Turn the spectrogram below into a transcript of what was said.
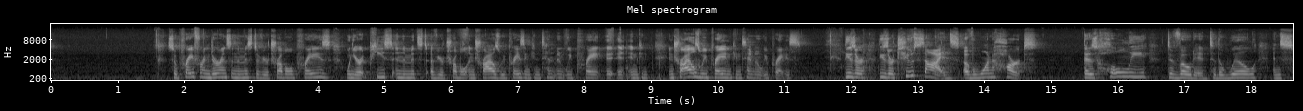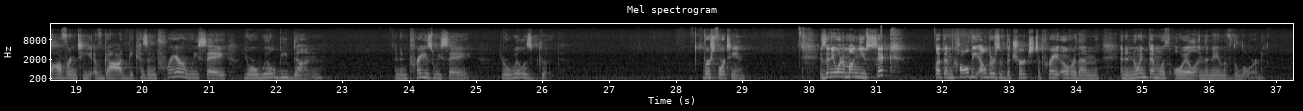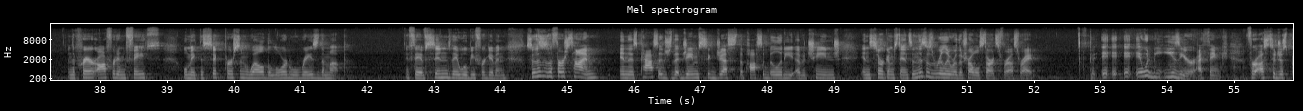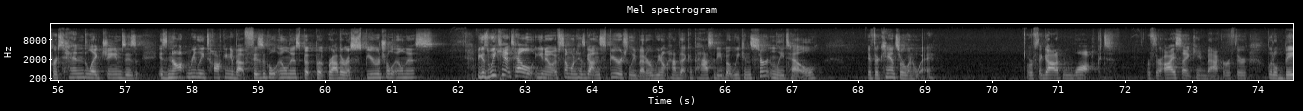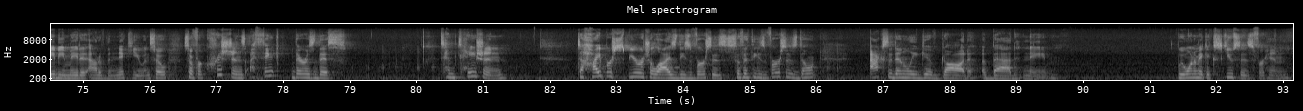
So pray for endurance in the midst of your trouble. Praise when you're at peace in the midst of your trouble and trials. We praise in contentment. We pray in, in, in trials. We pray in contentment. We praise. These are these are two sides of one heart that is wholly devoted to the will and sovereignty of God. Because in prayer we say, "Your will be done," and in praise we say, "Your will is good." Verse 14. Is anyone among you sick? Let them call the elders of the church to pray over them and anoint them with oil in the name of the Lord. And the prayer offered in faith will make the sick person well, the Lord will raise them up. If they have sinned, they will be forgiven. So, this is the first time in this passage that James suggests the possibility of a change in circumstance. And this is really where the trouble starts for us, right? It, it, it, would be easier, I think, for us to just pretend like James is, is not really talking about physical illness, but, but rather a spiritual illness. Because we can't tell, you know, if someone has gotten spiritually better, we don't have that capacity, but we can certainly tell if their cancer went away, or if they got up and walked, or if their eyesight came back, or if their little baby made it out of the NICU. And so, so for Christians, I think there is this temptation to hyper spiritualize these verses so that these verses don't accidentally give God a bad name. We want to make excuses for him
